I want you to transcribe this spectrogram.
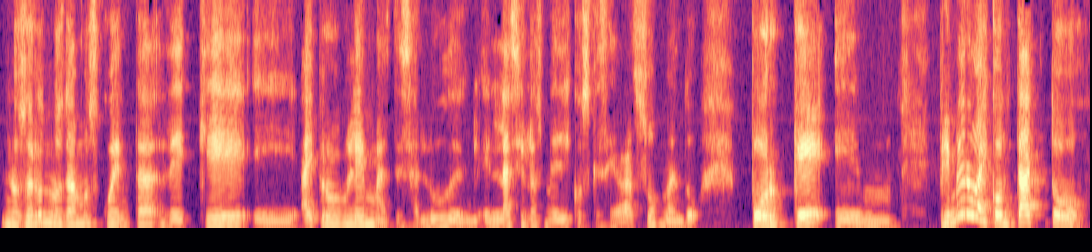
nosotros nos damos cuenta de que eh, hay problemas de salud en, las y los médicos que se van sumando porque em, primero hay contacto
